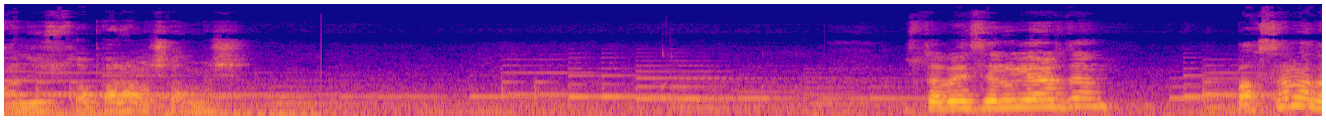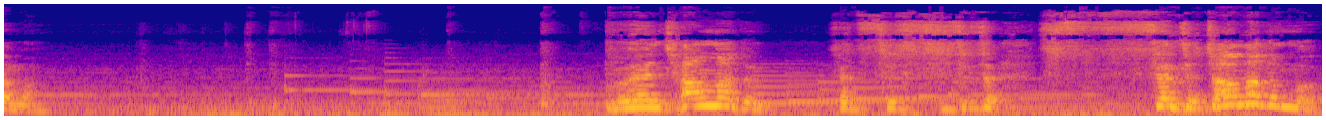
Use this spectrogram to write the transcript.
Ali usta paramı çalmış. Usta ben seni uyardım. Baksana adama. Ben çalmadım. Sen, sen, sen, sen, sen, sen çalmadın mı?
